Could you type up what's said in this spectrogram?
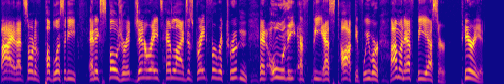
buy that sort of publicity and exposure. It generates headlines. It's great for recruiting. And oh, the FBS talk. If we were, I'm an FBSer, period.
